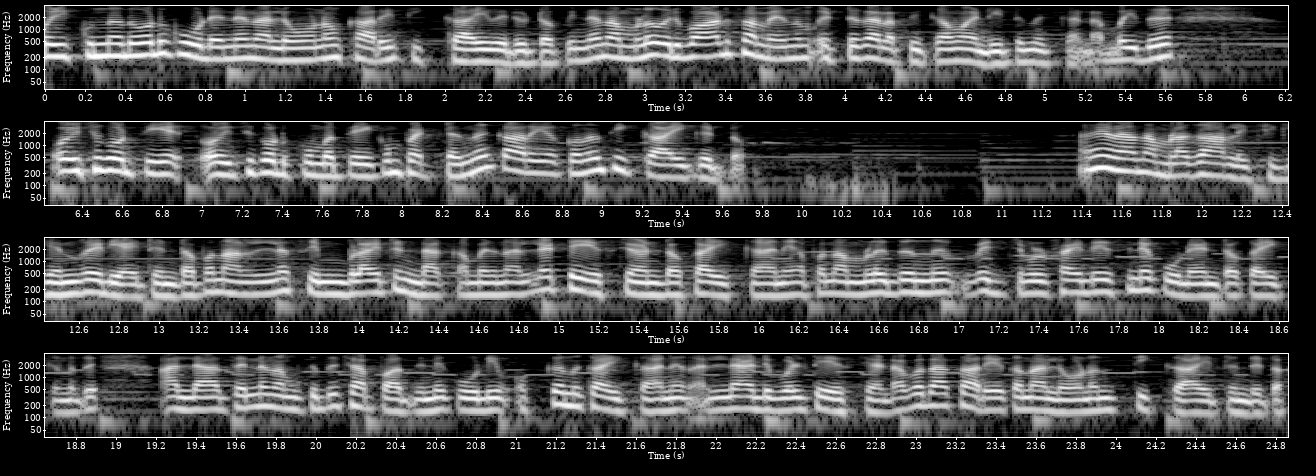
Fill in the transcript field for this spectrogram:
ഒഴിക്കുന്നതോട് കൂടെ തന്നെ നല്ലോണം കറി തിക്കായി വരും കേട്ടോ പിന്നെ നമ്മൾ ഒരുപാട് സമയമൊന്നും ഇട്ട് തിളപ്പിക്കാൻ വേണ്ടിയിട്ട് നിൽക്കണ്ട അപ്പോൾ ഇത് ഒഴിച്ച് കൊടുത്തി ഒഴിച്ച് കൊടുക്കുമ്പോഴത്തേക്കും പെട്ടെന്ന് കറിയൊക്കെ ഒന്ന് തിക്കായി കിട്ടും. അങ്ങനെ നമ്മളെ ഗാർലിക് ചിക്കൻ റെഡി ആയിട്ടുണ്ട്. അപ്പോൾ നല്ല സിമ്പിളായിട്ട് ഉണ്ടാക്കാൻ പറ്റും. നല്ല ടേസ്റ്റ് ഉണ്ടോ കഴിക്കാൻ. അപ്പോൾ നമ്മൾ ഇതൊന്ന് വെജിറ്റബിൾ ഫ്രൈഡ് റൈസിന്റെ കൂടെ ഉണ്ടോ കഴിക്കുന്നത് അല്ലാതെ തന്നെ നമുക്കിത് ചപ്പാത്തിന്റെ കൂടിയും ഒക്കെ ഒന്ന് കഴിക്കാൻ നല്ല അടിപൊളി ടേസ്റ്റ് ഉണ്ട് അപ്പോൾ ആ കറിയൊക്കെ നല്ലോണം തിക്കായിട്ടുണ്ട് കേട്ടോ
